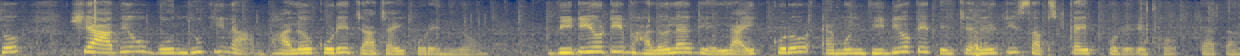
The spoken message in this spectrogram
সে আদেও বন্ধু কিনা ভালো করে যাচাই করে নিও। ভিডিওটি ভালো লাগলে লাইক করো, এমন ভিডিও পেতে চ্যানেলটি সাবস্ক্রাইব করে রেখো। টাটা।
